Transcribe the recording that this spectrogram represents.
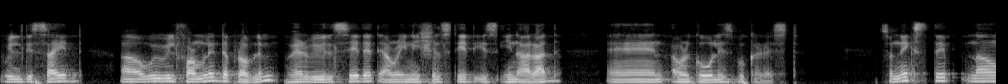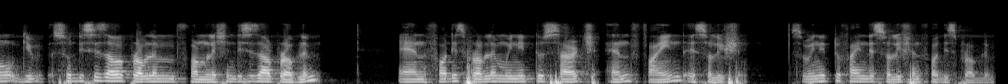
will decide uh, we will formulate the problem where we will say that our initial state is in Arad and our goal is Bucharest. So next step now give so this is our problem formulation this is our problem and for this problem we need to search and find a solution. So we need to find a solution for this problem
